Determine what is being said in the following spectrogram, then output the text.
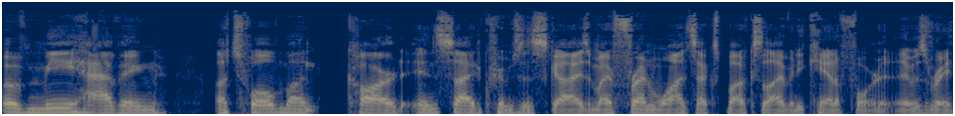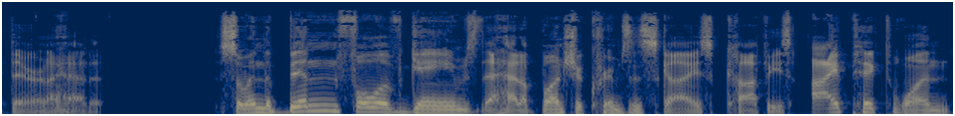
of me having a 12 month card inside Crimson Skies and my friend wants Xbox Live and he can't afford it? And it was right there, and I had it. So in the bin full of games that had a bunch of Crimson Skies copies, I picked one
